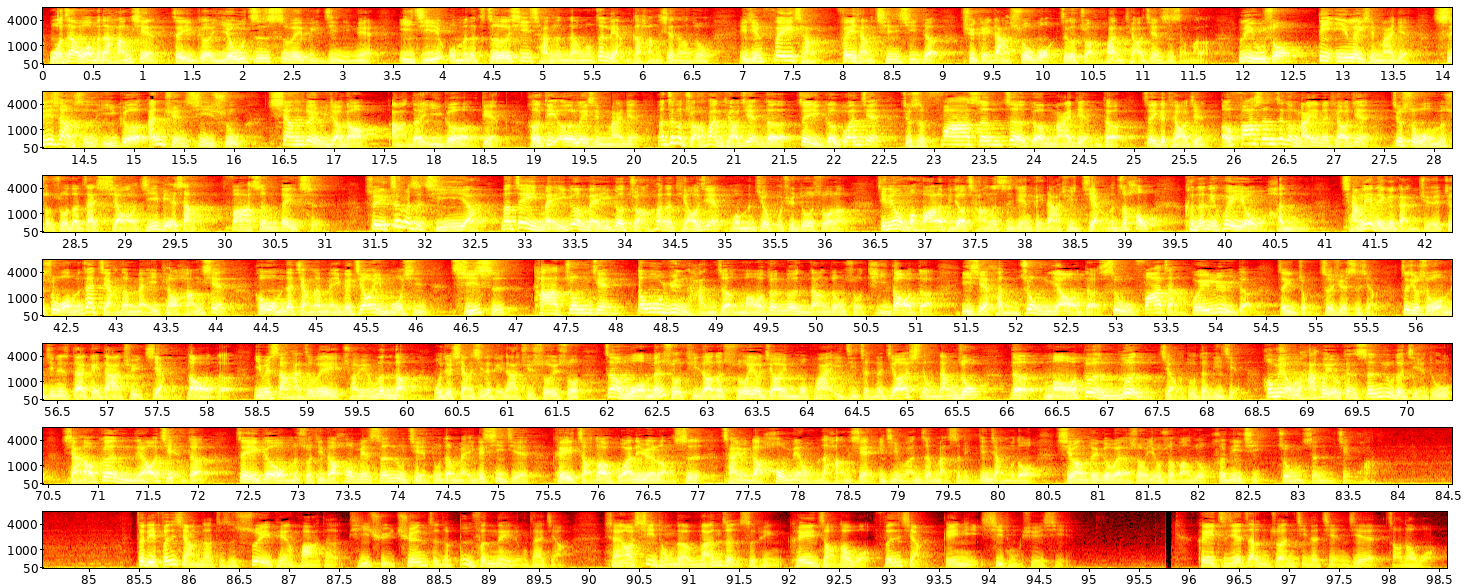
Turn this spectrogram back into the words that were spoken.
我在我们的航线这一个游资思维笔记里面，以及我们的泽西缠论当中，这两个航线当中，已经非常非常清晰的去给大家说过这个转换条件是什么了。例如说，第一类型买点实际上是一个安全系数相对比较高啊的一个点。和第二类型买点，那这个转换条件的这一个关键就是发生这个买点的这个条件，而发生这个买点的条件就是我们所说的在小级别上发生背驰，所以这个是其一啊。那这每一个每一个转换的条件，我们就不去多说了。今天我们花了比较长的时间给大家去讲了之后，可能你会有很强烈的一个感觉，就是我们在讲的每一条航线和我们在讲的每一个交易模型，其实。它中间都蕴含着矛盾论当中所提到的一些很重要的事物发展规律的这一种哲学思想，这就是我们今天带给大家去讲到的。因为上海这位船员问到，我就详细的给大家去说一说，在我们所提到的所有交易模块以及整个交易系统当中的矛盾论角度的理解。后面我们还会有更深入的解读，想要更了解的。这一个我们所提到后面深入解读的每一个细节，可以找到管理员老师参与到后面我们的航线以及完整版视频。今天讲不多，希望对各位来说有所帮助，和你一起终身进化。这里分享的只是碎片化的提取圈子的部分内容，在讲。想要系统的完整视频，可以找到我分享给你系统学习，可以直接在本专辑的简介找到我。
